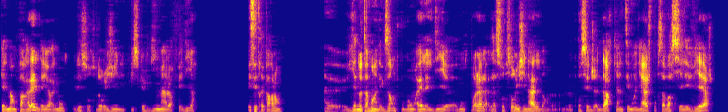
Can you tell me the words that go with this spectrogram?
qu'elle met en parallèle, d'ailleurs elle montre les sources d'origine, et puis ce Guillemin leur fait dire, et c'est très parlant. Euh, il y a notamment un exemple où, bon, elle, elle dit, euh, voilà, la, source originale dans le, procès de Jeanne d'Arc, il y a un témoignage pour savoir si elle est vierge,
